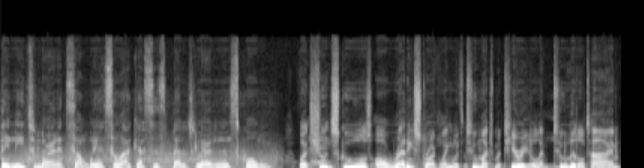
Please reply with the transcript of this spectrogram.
they need to learn it somewhere, so I guess it's better to learn it in school. But should schools already struggling with too much material and too little time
